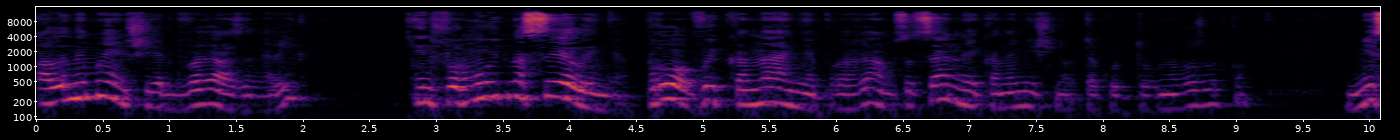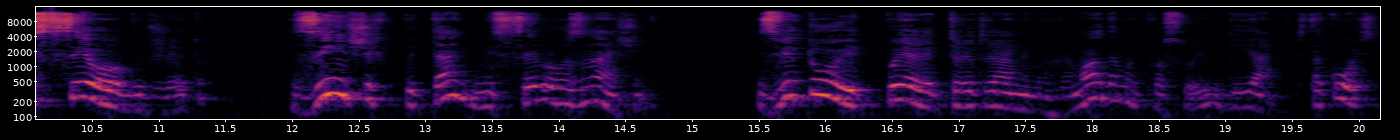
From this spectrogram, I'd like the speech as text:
але не менше як два рази на рік, інформують населення про виконання програм соціально-економічного та культурного розвитку, місцевого бюджету, з інших питань місцевого значення. Звітують перед територіальними громадами про свою діяльність. Так ось,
